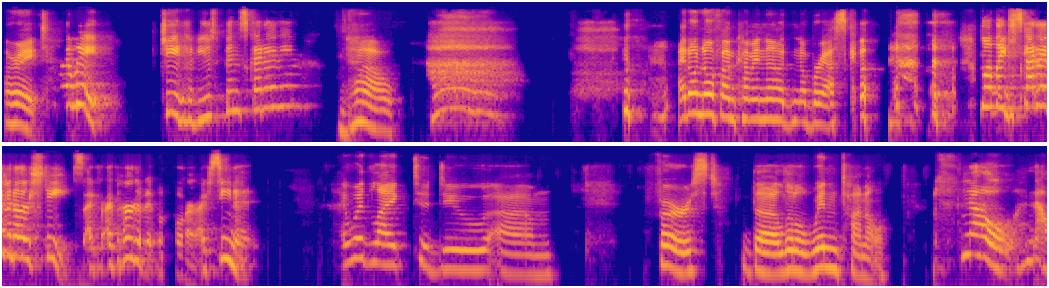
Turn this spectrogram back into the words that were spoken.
All right. Wait, wait, Jade, have you been skydiving? No. I don't know if I'm coming to Nebraska. well, they skydive in other states. I've, I've heard of it before. I've seen it. I would like to do um, first the little wind tunnel. No, no,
